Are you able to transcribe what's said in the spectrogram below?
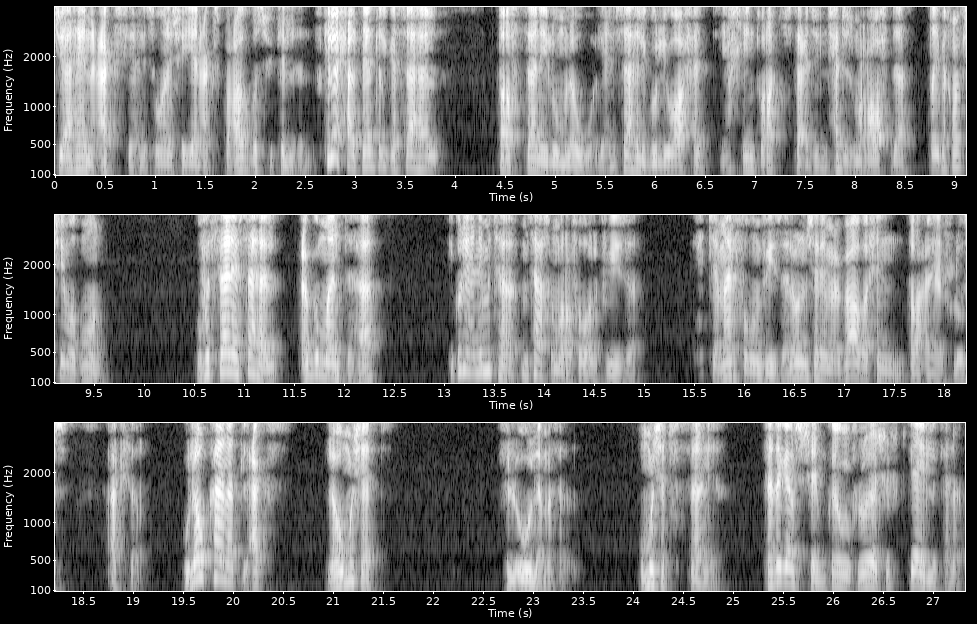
جاهين عكس يعني سوينا شيئين عكس بعض بس في كلهن، في كل الحالتين تلقى سهل الطرف الثاني يلوم الأول، يعني سهل يقول لي واحد يا أخي أنت وراك تستعجل نحجز مرة واحدة، طيب يا أخي ما في شيء مضمون. وفي الثانية سهل عقب ما انتهى يقول يعني متى متى آخر مرة رفضوا لك فيزا؟ ما يرفضون فيزا لو نشري مع بعض الحين طلع علينا الفلوس أكثر. ولو كانت العكس لو مشت في الأولى مثلا ومشت في الثانية. كانت نفس الشيء ممكن في الأولى شفت قايل لك أنا.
